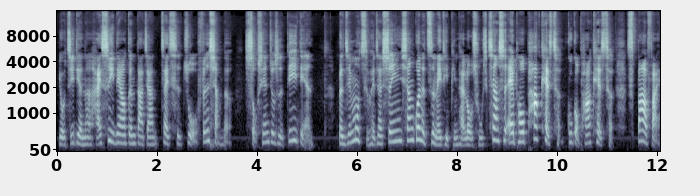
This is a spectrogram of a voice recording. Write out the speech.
有几点呢，还是一定要跟大家再次做分享的。首先就是第一点。本节目只会在声音相关的自媒体平台露出，像是 Apple Podcast、Google Podcast、Spotify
